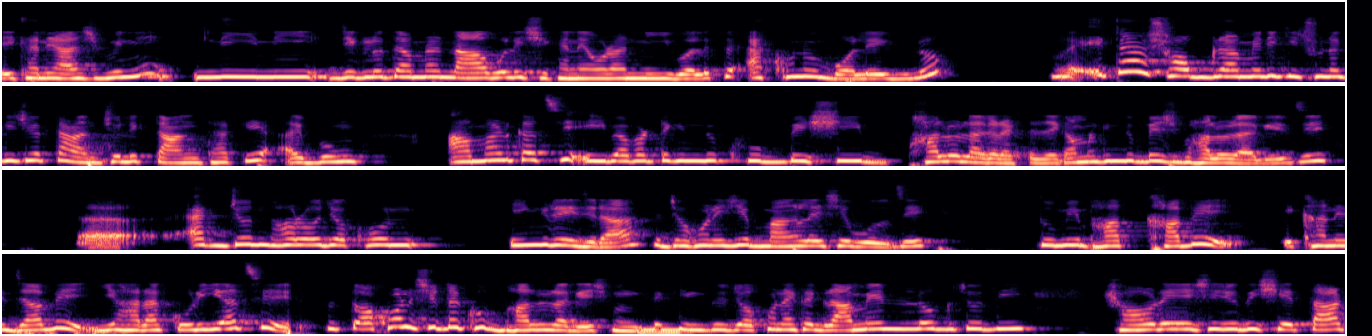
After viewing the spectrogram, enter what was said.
এখানে আসবি নি? নি নি। যেগুলোতে আমরা না বলি সেখানে ওরা নি বলে। তো এখনও বলে এগুলো। এটা সব গ্রামেরই কিছু না কিছু একটা আঞ্চলিক টান থাকে এবং আমার কাছে এই ব্যাপারটা কিন্তু খুব বেশি ভালো লাগার একটা জায়গা। আমার কিন্তু বেশ ভালো লাগে যে একজন ধরো যখন ইংরেজরা যখন এসে বাংলা এসে বলছে তুমি ভাত খাবে? এখানে যাবে? ইহারা করিয়াছে? তো তখন সেটা খুব ভালো লাগে শুনতে। কিন্তু যখন একটা গ্রামের লোক যদি শহরে এসে যদি সে তার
